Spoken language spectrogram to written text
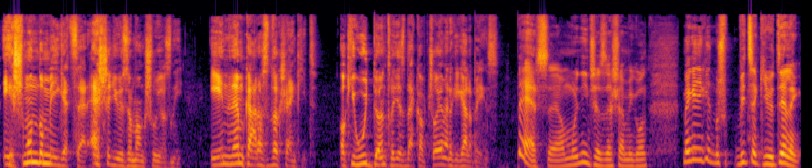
és mondom még egyszer, ezt se győzöm hangsúlyozni. Én nem károztatok senkit, aki úgy dönt, hogy ezt bekapcsolja, mert neki kell a pénz. Persze, amúgy nincs ezzel semmi gond. Meg egyébként most viccen kívül tényleg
